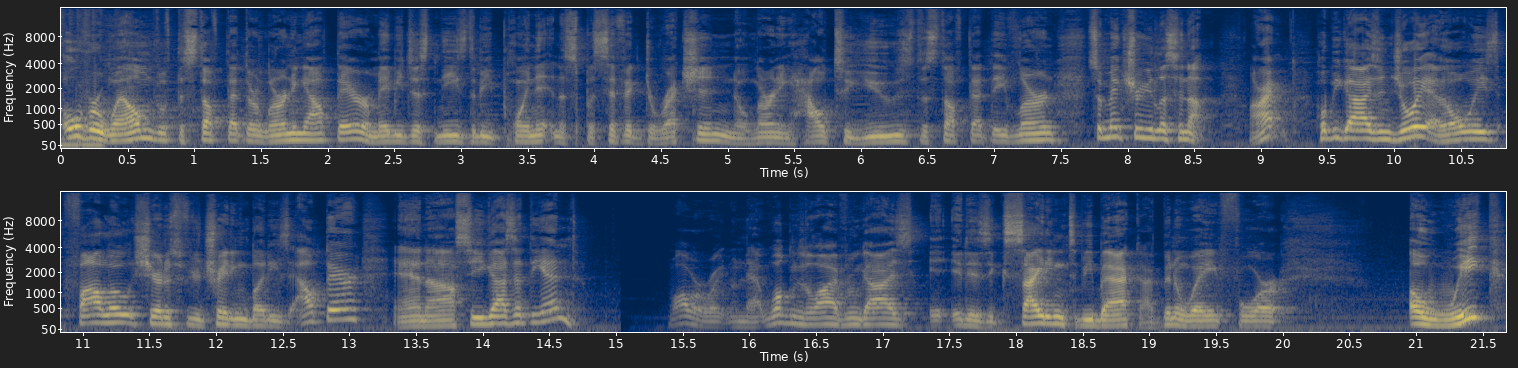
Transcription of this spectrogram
overwhelmed with the stuff that they're learning out there, or maybe just needs to be pointed in a specific direction, you know, learning how to use the stuff that they've learned. So make sure you listen up. All right. Hope you guys enjoy. As always, follow, share this with your trading buddies out there, and I'll see you guys at the end. While we're waiting on that, welcome to the live room, guys. It is exciting to be back. I've been away for a week.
